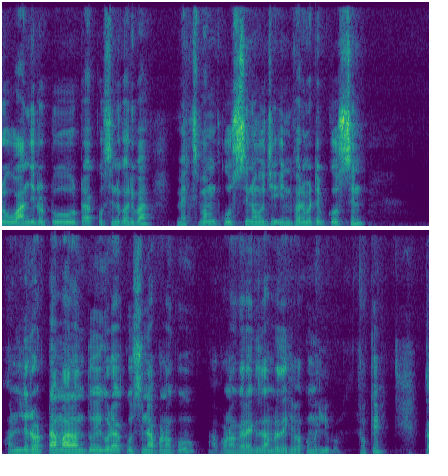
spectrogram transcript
রু ওয়ান জিরো টুটা কোশ্চিন করা ম্যাক্সিমম কোশ্চিন হচ্ছে ইনফরমেটিভ কোশ্চিন অনলি রটা মারন্তু এগুলা কোশ্চিন আপনার আপনার এক্সামে দেখা মিলব ওকে তো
